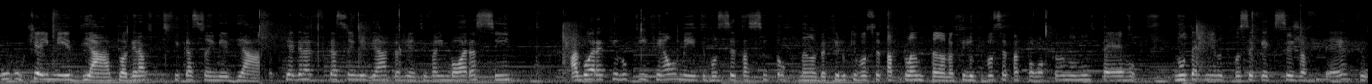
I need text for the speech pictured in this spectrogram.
o, que é imediato, a gratificação imediata. Porque a gratificação imediata, a gente, vai embora sim. Agora, aquilo que realmente você está se tornando, aquilo que você está plantando, aquilo que você está colocando no terro, no terreno que você quer que seja fértil,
